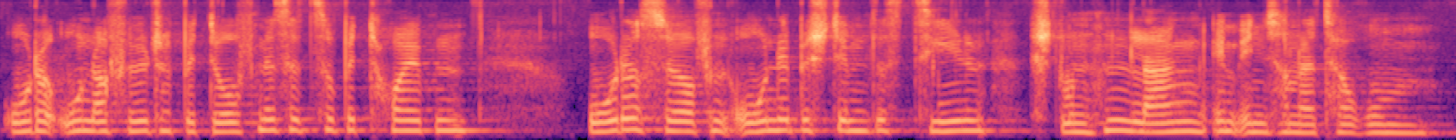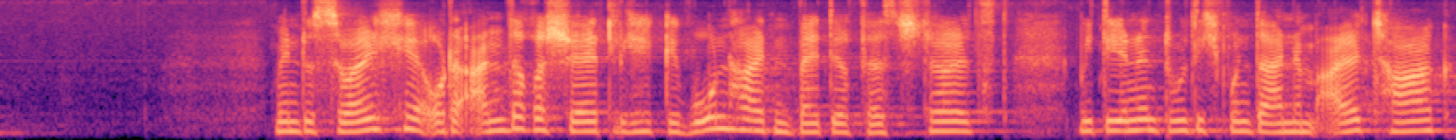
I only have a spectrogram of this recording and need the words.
oder unerfüllte Bedürfnisse zu betäuben, oder surfen ohne bestimmtes Ziel stundenlang im Internet herum. Wenn du solche oder andere schädliche Gewohnheiten bei dir feststellst, mit denen du dich von deinem Alltag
